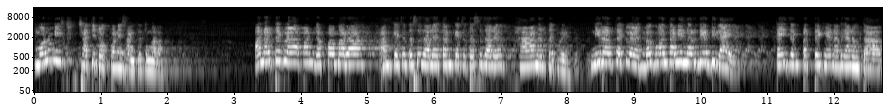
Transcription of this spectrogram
म्हणून मी छाती टोकपणे सांगते तुम्हाला. अनर्थक वेळ आपण गप्पा मारा. अमक्याचं तसं झालं तमक्याचं तसं झालं. हा अनर्थक वेळ. निरर्थक वेळ. भगवंताने नरदेव दिलाय. काही जण पत्ते खेळण्यात घालवतात.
